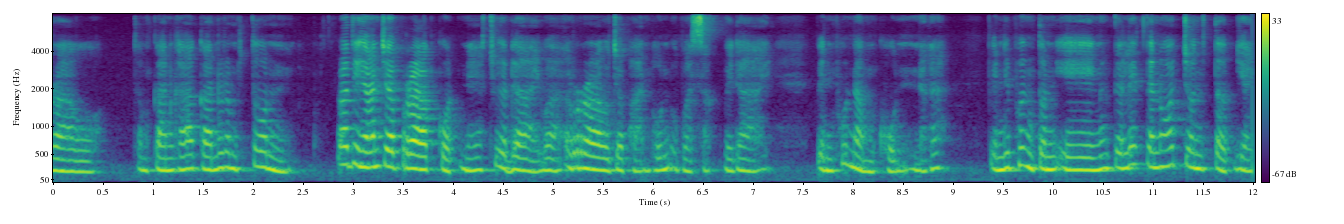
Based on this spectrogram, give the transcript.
เราทำการค้าการเริ่มต้นปาฏิหาริย์จะปรากฏเนี่ยเชื่อได้ว่าเราจะผ่านพ้นอุปสรรคไปได้ เป็นผู้นำคนนะคะเป็นที่พึ่งตนเองตั้งแต่เล็กแต่น้อยจนเติบใหญ่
